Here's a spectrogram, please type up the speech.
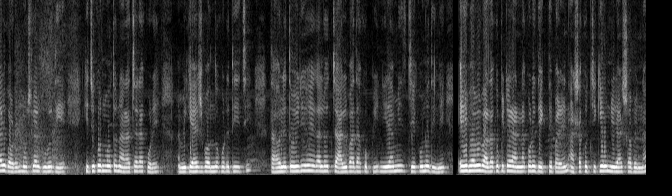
আর গরম মশলার গুঁড়ো দিয়ে কিছুক্ষণ মতো নাড়াচাড়া করে আমি গ্যাস বন্ধ করে দিয়েছি। তাহলে তৈরি হয়ে গেল চাল বাঁধাকপি। নিরামিষ যে কোনো দিনে এইভাবে বাঁধাকপিটা রান্না করে দেখতে পারেন। আশা করছি কেউ নিরাশ হবেন না।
